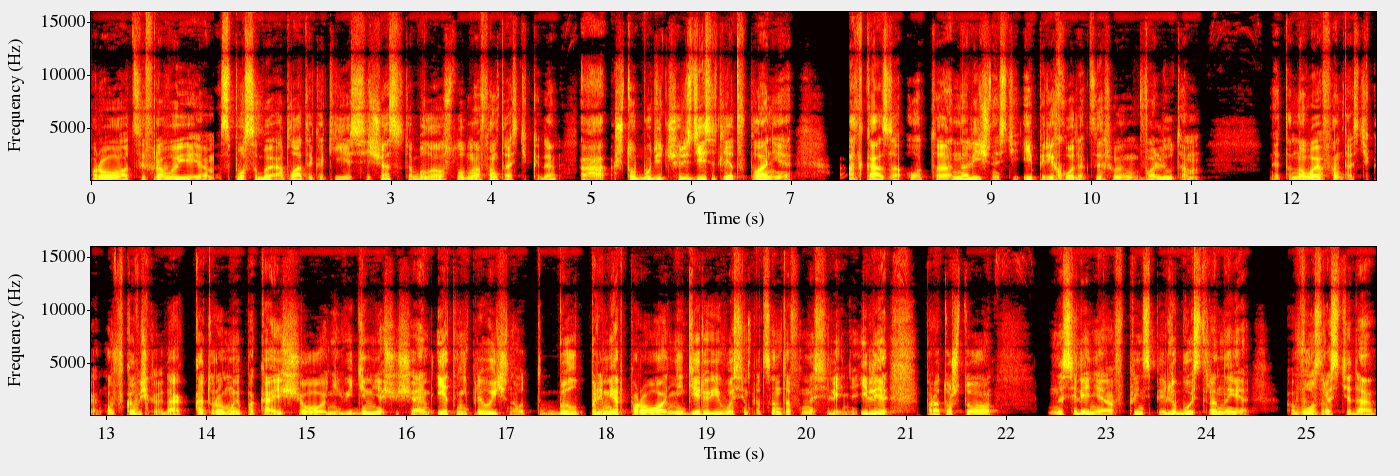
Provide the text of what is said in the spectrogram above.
про цифровые способы оплаты, какие есть сейчас, это была условно фантастика, да? А что будет через 10 лет в плане отказа от э, наличности и перехода к цифровым валютам, это новая фантастика, ну, в кавычках, да, которую мы пока еще не видим, не ощущаем. И это непривычно. Вот был пример про Нигерию и 8% населения. Или про то, что население, в принципе, любой страны возрасте, да,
